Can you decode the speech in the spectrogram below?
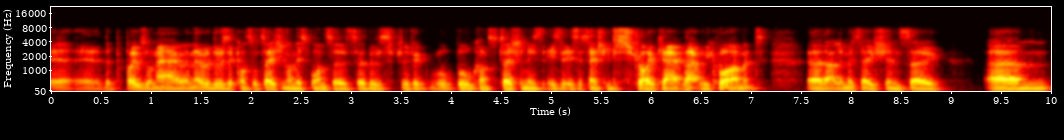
uh, uh, the proposal now. And there, was a consultation on this one, so so the specific rule consultation is, is is essentially to strike out that requirement, uh, that limitation. So um,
